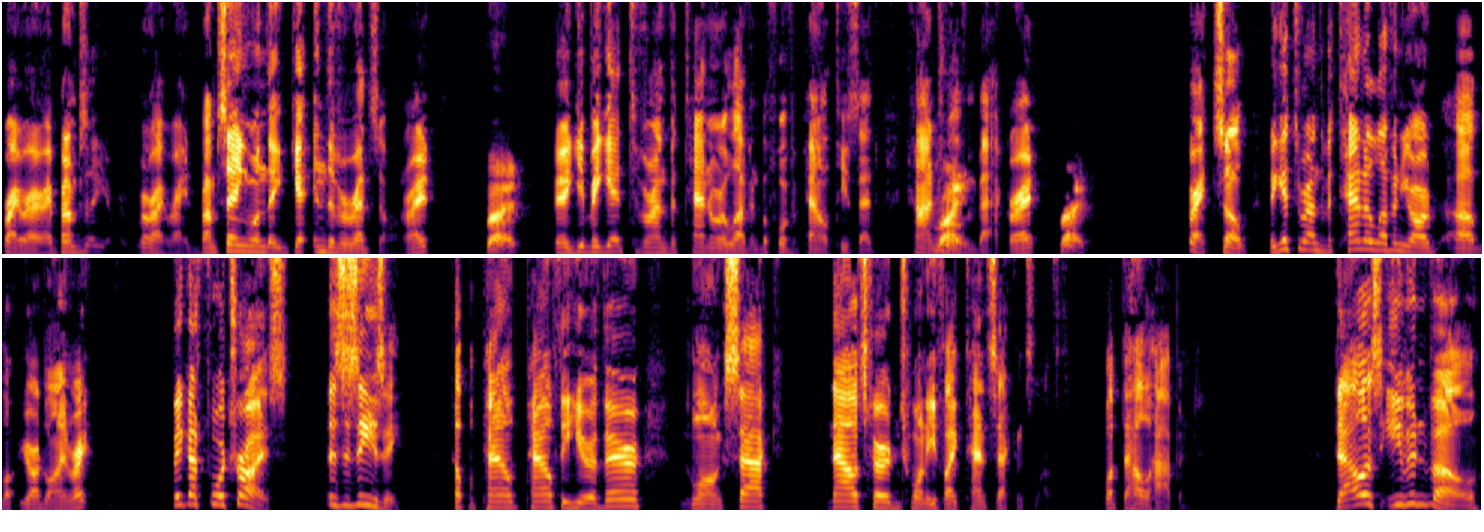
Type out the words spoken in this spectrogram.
Right, right, right. But I'm right, right. But I'm saying when they get into the red zone, right? Right. They get they get to around the ten or eleven before the penalties that kind of drove Right. them back, right? Right. Right. So they get to around the 10, 11 yard uh, yard line, right? They got four tries. This is easy. Couple penal- penalty here or there, long sack. Now it's third and twenty with like ten seconds left. What the hell happened? Dallas, even though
